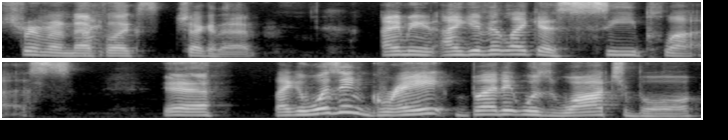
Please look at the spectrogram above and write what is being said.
Streaming on Netflix, check it out. I mean, I give it like a C plus. Yeah, Like it wasn't great, but it was watchable.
